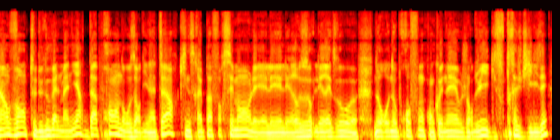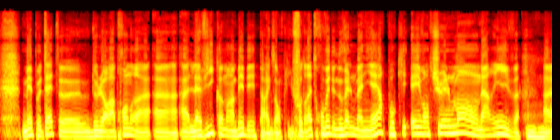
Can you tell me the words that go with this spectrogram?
invente de nouvelles manières d'apprendre aux ordinateurs, qui ne seraient pas forcément les, les, les réseaux, les réseaux neuronaux profonds qu'on connaît aujourd'hui, qui sont très utilisés, disais, mais peut-être euh, de leur apprendre à, à- à la vie comme un bébé, par exemple. Il faudrait trouver de nouvelles manières pour qu'éventuellement on arrive Mhm. à,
